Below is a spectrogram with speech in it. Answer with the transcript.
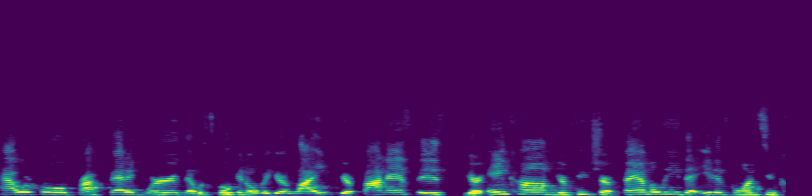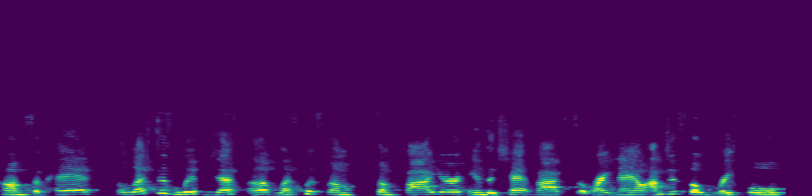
powerful prophetic word that was spoken over your life, your finances, your income, your future family, that it is going to come to pass. So let's just lift Jess up. Let's put some some fire in the chat box right now. I'm just so grateful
